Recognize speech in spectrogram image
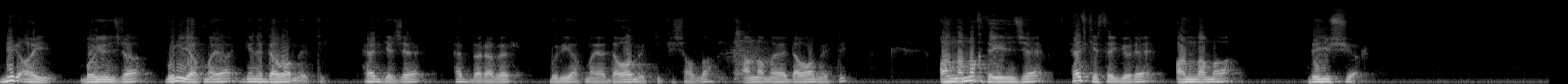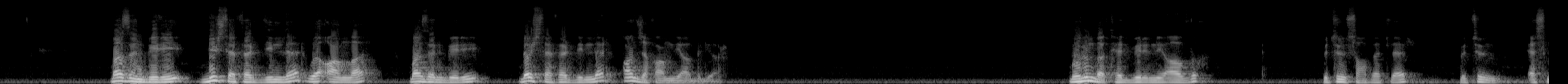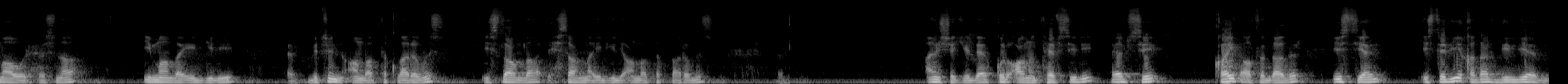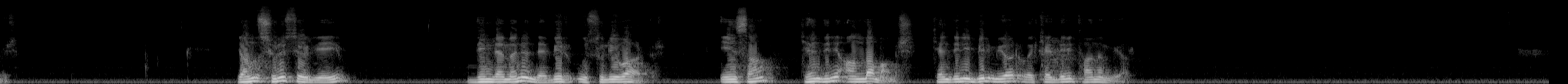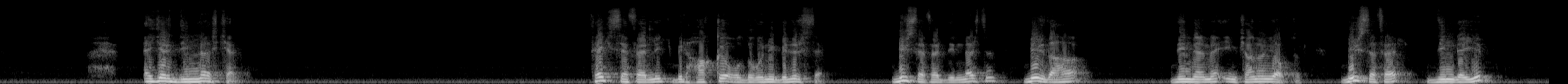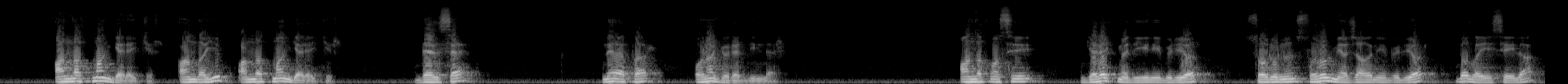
Bir ay boyunca bunu yapmaya gene devam ettik. Her gece hep beraber bunu yapmaya devam ettik inşallah. Anlamaya devam ettik. Anlamak deyince herkese göre anlama değişiyor. Bazen biri bir sefer dinler ve anlar. Bazen biri beş sefer dinler ancak anlayabiliyor. Bunun da tedbirini aldık. Bütün sohbetler, bütün Esmaül Hüsna, imanla ilgili evet, bütün anlattıklarımız, İslam'la, ihsanla ilgili anlattıklarımız, aynı şekilde Kur'an'ın tefsiri, hepsi kayıt altındadır. İsteyen, istediği kadar dinleyebilir. Yalnız şunu söyleyeyim, dinlemenin de bir usulü vardır. İnsan kendini anlamamış, kendini bilmiyor ve kendini tanımıyor. Eğer dinlerken tek seferlik bir hakkı olduğunu bilirse, bir sefer dinlersin, bir daha dinleme imkanın yoktur. Bir sefer dinleyip anlatman gerekir. Anlayıp anlatman gerekir. Dense ne yapar? Ona göre dinler. Anlatması gerekmediğini biliyor, sorunun sorulmayacağını biliyor. Dolayısıyla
